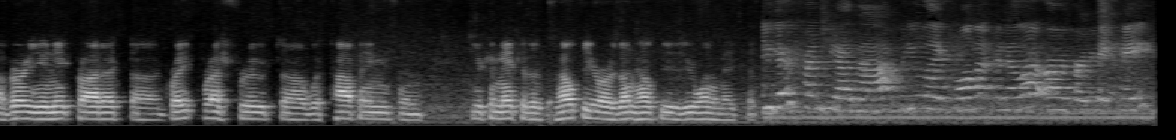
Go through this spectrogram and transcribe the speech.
a very unique product, uh, great fresh fruit uh, with toppings, and you can make it as healthy or as unhealthy as you want to make it. You get a crunchy out of that. Would you like walnut vanilla or a birthday cake?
